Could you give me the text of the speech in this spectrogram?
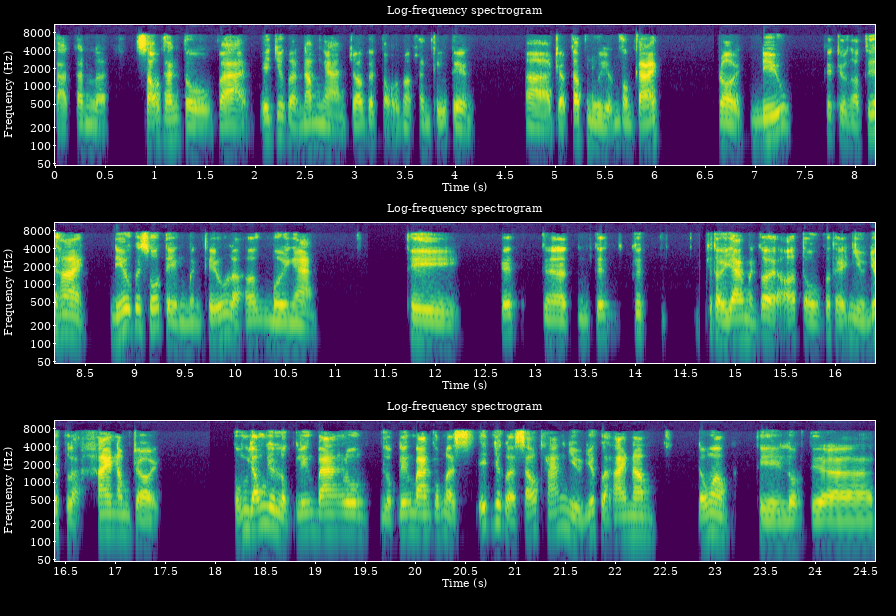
phạt khanh là 6 tháng tù và ít nhất là 5 ngàn cho cái tội mà khanh thiếu tiền à, trợ cấp nuôi dưỡng con cái. Rồi nếu cái trường hợp thứ hai nếu cái số tiền mình thiếu là hơn 10 ngàn thì cái cái, cái cái cái thời gian mình có thể ở tù có thể nhiều nhất là hai năm trời. Cũng giống như luật liên bang luôn luật liên bang cũng là ít nhất là 6 tháng nhiều nhất là hai năm đúng không? Thì luật uh,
